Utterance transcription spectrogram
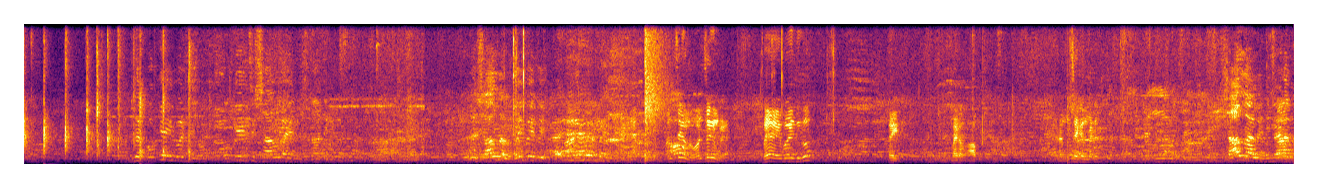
ఓకే ఇదే ఒకే ఇవ్వండి ఒకే ఇచ్చి షాల్లా అయింది స్టార్టింగ్ అదే షాల్లాలు bye bye bye one second one second madam భయ ఇవ్వ ఇదిగో రైట్ మేడం ఆప్ మేడం సెకండ్ మేడం షాల్లాలు మేడం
